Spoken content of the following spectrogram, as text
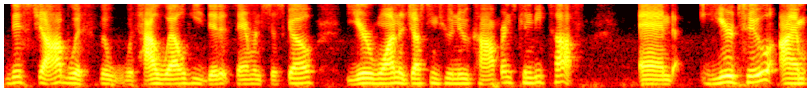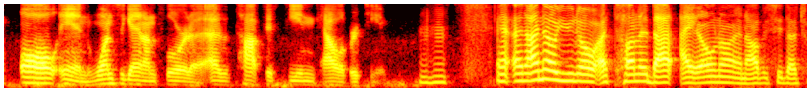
this job with the with how well he did at San Francisco. Year one, adjusting to a new conference can be tough, and year two, I'm all in once again on Florida as a top 15 caliber team. Mm-hmm. And, and, I know you know a ton about Iona, and obviously that's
